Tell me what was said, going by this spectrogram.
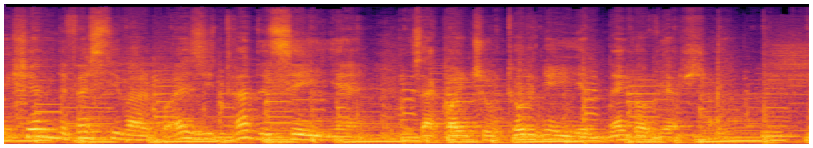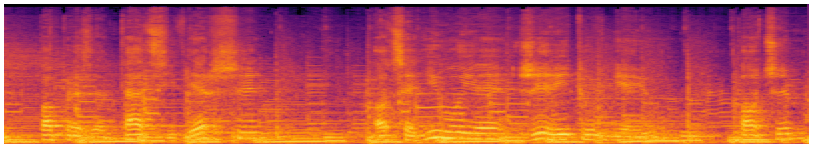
Jesienny Festiwal Poezji tradycyjnie zakończył turniej jednego wiersza. Po prezentacji wierszy oceniło je jury turnieju, po czym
